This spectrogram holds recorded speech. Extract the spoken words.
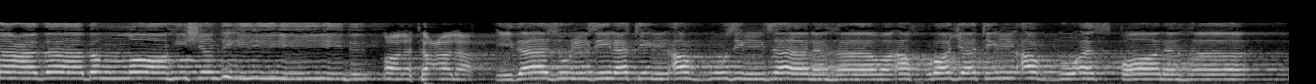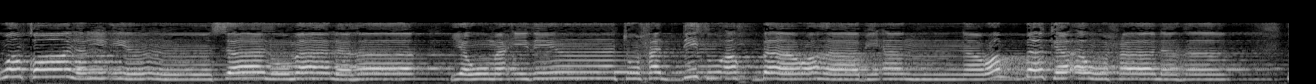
عذاب الله شديد. قال تعالى إذا زلزلت الأرض زلزالها وأخرجت الأرض أثقالها وقال الإنسان ما لها يومئذ تحدث أخبارها بأن ربك أوحى لها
